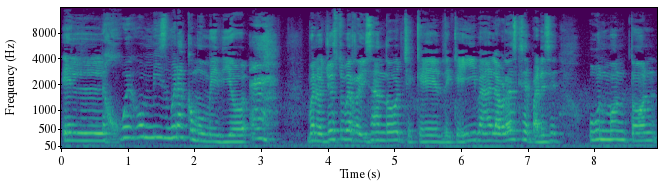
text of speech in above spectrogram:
el juego mismo era como medio... Eh. Bueno, yo estuve revisando, chequé de qué iba. La verdad es que se parece un montón,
